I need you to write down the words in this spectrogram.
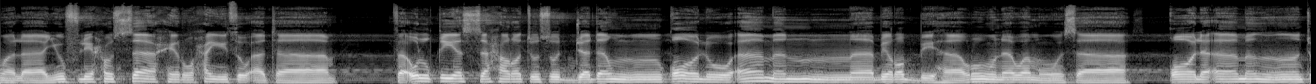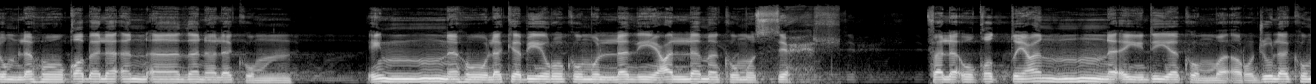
ولا يفلح الساحر حيث أتى. فألقي السحرة سجدا قالوا آمنا برب هارون وموسى. قال آمنتم له قبل أن آذن لكم. إنه لكبيركم الذي علمكم السحر. فلأقطعن أيديكم وأرجلكم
